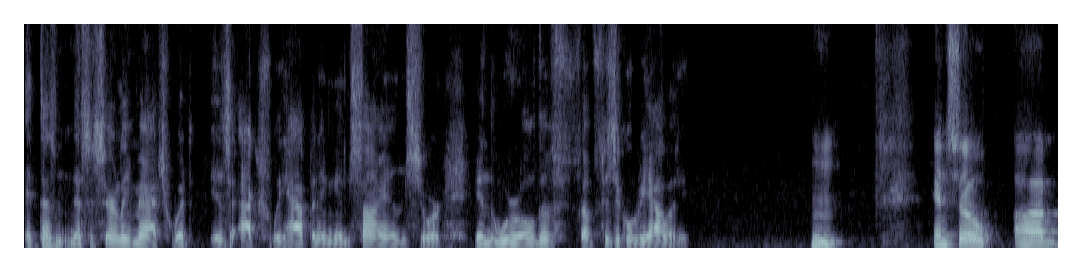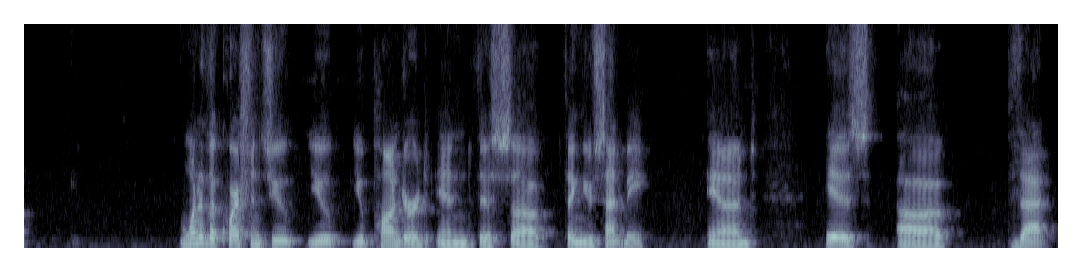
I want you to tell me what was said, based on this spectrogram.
it doesn't necessarily match what is actually happening in science or in the world of, of physical reality. Hmm. And so, um, one of the questions you you you pondered in this uh, thing you sent me, and is uh, that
